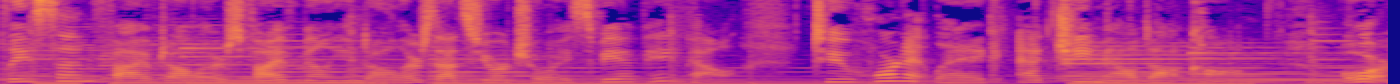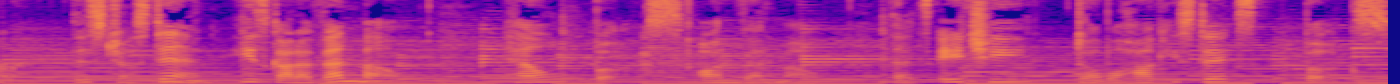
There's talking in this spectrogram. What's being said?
please send $5, $5 million, that's your choice, via PayPal to hornetleg at gmail.com. Or, this just in, he's got a Venmo, Hell Books on Venmo. That's H E double hockey sticks books.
